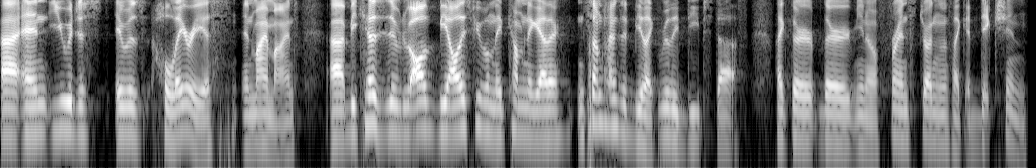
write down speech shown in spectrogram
Uh, and you would just, it was hilarious in my mind uh, because it would all be all these people and they'd come together. And sometimes it'd be like really deep stuff like their their you know friends struggling with like addiction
